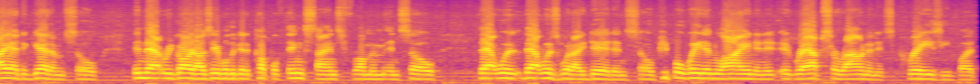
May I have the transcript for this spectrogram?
I had to get him. So in that regard, I was able to get a couple things signed from him, and so that was that was what I did. And so people wait in line, and it, it wraps around, and it's crazy. But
